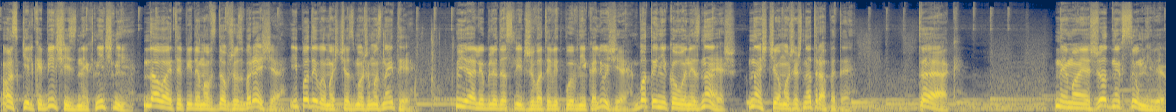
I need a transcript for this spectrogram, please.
оскільки більшість з них нічні. Давайте підемо вздовж узбережжя і подивимося, що зможемо знайти. Я люблю досліджувати відпливні калюжі, бо ти ніколи не знаєш, на що можеш натрапити. Так. Немає жодних сумнівів.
